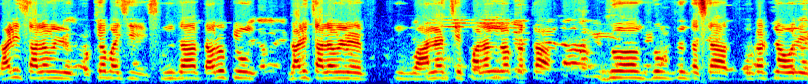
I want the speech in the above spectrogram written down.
गाडी चालवणे धोक्याबाजी समजा दारू पिऊन गाडी चालवणे वाहनाचे पालन न करता दु- दुर्दशा दुर्घटना होणे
